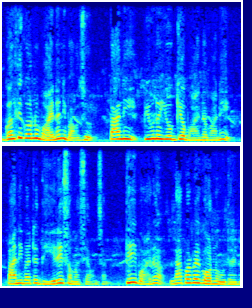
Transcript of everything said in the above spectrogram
गल्ती गर्नु भएन नि भाउजू। पानी पिउन योग्य भएन भने पानीबाट धेरै समस्या हुन्छन्। त्यही भएर लापरवाही गर्नु हुँदैन।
